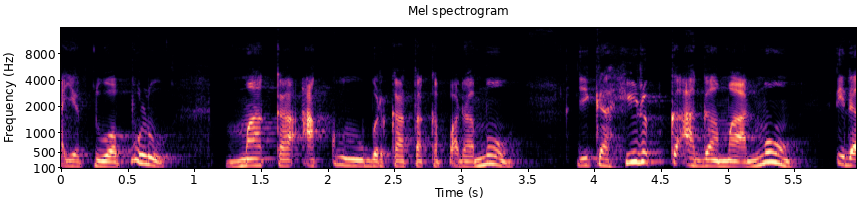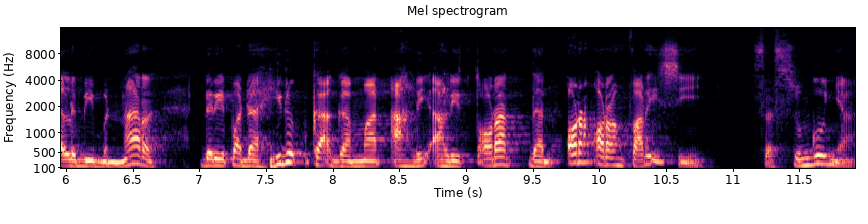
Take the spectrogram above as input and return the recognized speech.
ayat 20. Maka aku berkata kepadamu, jika hidup keagamaanmu tidak lebih benar daripada hidup keagamaan ahli-ahli Taurat dan orang-orang Farisi, sesungguhnya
